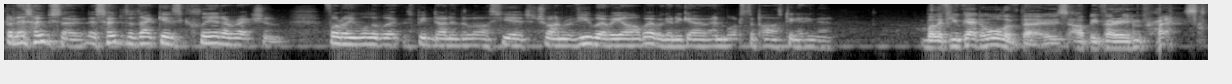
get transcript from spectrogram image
but let's hope so. Let's hope that that gives clear direction following all the work that's been done in the last year to try and review where we are, where we're going to go, and what's the path to getting there. Well, if you get all of those, I'll be very impressed.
